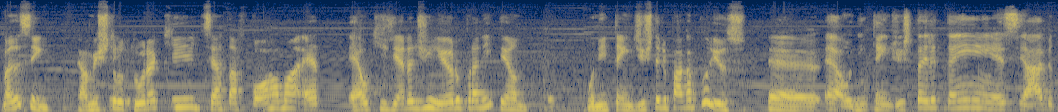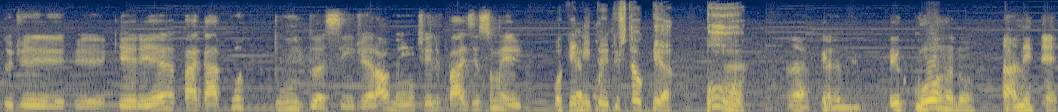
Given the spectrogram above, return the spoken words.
Mas assim, é uma estrutura que, de certa forma, é, é o que gera dinheiro pra Nintendo. O Nintendista ele paga por isso. É, É, o Nintendista ele tem esse hábito de, de querer pagar por tudo, assim. Geralmente ele faz isso mesmo. Porque É Nintendista é o quê? Burro. É, é, e corno. ah, Ninte-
